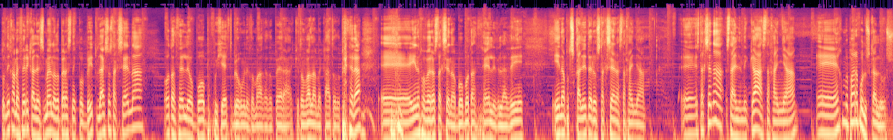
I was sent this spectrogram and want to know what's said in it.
τον είχαμε φέρει καλεσμένο εδώ πέρα στην εκπομπή, τουλάχιστον στα ξένα, όταν θέλει ο Μπομπ που είχε έρθει την προηγούμενη εβδομάδα εδώ πέρα και τον βάλαμε κάτω εδώ πέρα. ε, είναι φοβερός στα ξένα ο Μπομπ, όταν θέλει δηλαδή. Είναι από τους καλύτερους στα ξένα στα Χανιά. Ε, στα ξένα, στα ελληνικά, στα Χανιά, ε, έχουμε πάρα πολλούς καλούς.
